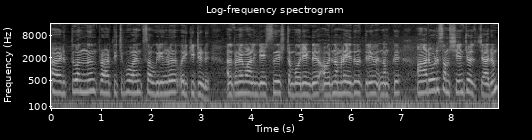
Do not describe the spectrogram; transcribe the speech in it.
അടുത്ത് വന്ന് പ്രാർത്ഥിച്ചു പോകാൻ സൗകര്യങ്ങൾ ഒരുക്കിയിട്ടുണ്ട്. അതുപോലെ വാളണ്ടിയേഴ്സ് ഇഷ്ടംപോലെ ഉണ്ട്. അവർ നമ്മളെ ഏത് വിധത്തിലും നമുക്ക് ആരോട് സംശയം ചോദിച്ചാലും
